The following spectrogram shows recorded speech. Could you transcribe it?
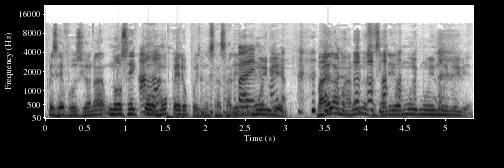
pues se fusiona, no sé Ajá. cómo, pero pues nos ha salido muy mano. bien. Va de la mano y nos ha salido muy, muy, muy, muy bien.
